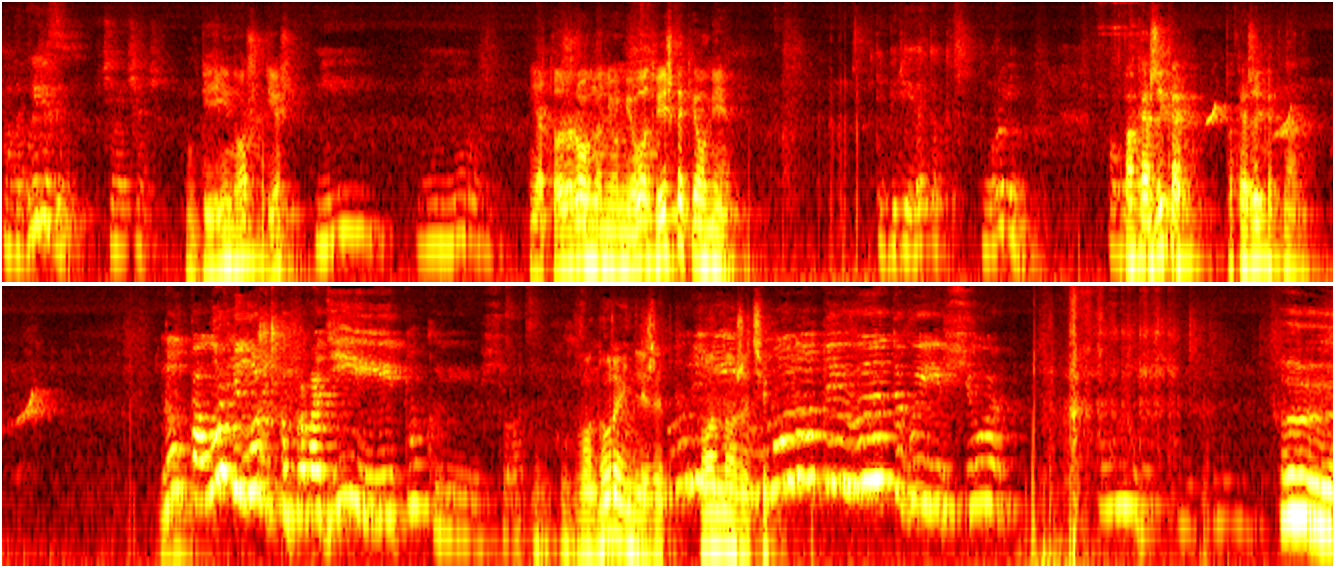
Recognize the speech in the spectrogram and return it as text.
Надо вырезать человечачек. Бери нож, режь. Не, я не умею ровно. Я тоже ровно не умею. Вот, видишь, как я умею? Ты бери этот уровень. Покажи как. Покажи как надо. Ну, по уровню ножичком проводи и тук, и все. Вон уровень лежит. Вон ножичек. Ну, ну ты в этого и все. Я не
